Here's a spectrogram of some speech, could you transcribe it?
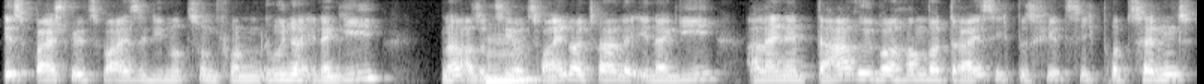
ist beispielsweise die Nutzung von grüner Energie ne? also mhm. CO2-neutrale Energie. Alleine darüber haben wir 30 bis 40 Prozent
